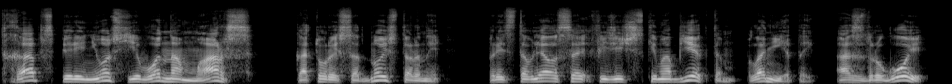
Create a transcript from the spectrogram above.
Тхапс перенес его на Марс, который, с одной стороны, представлялся физическим объектом, планетой, а с другой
